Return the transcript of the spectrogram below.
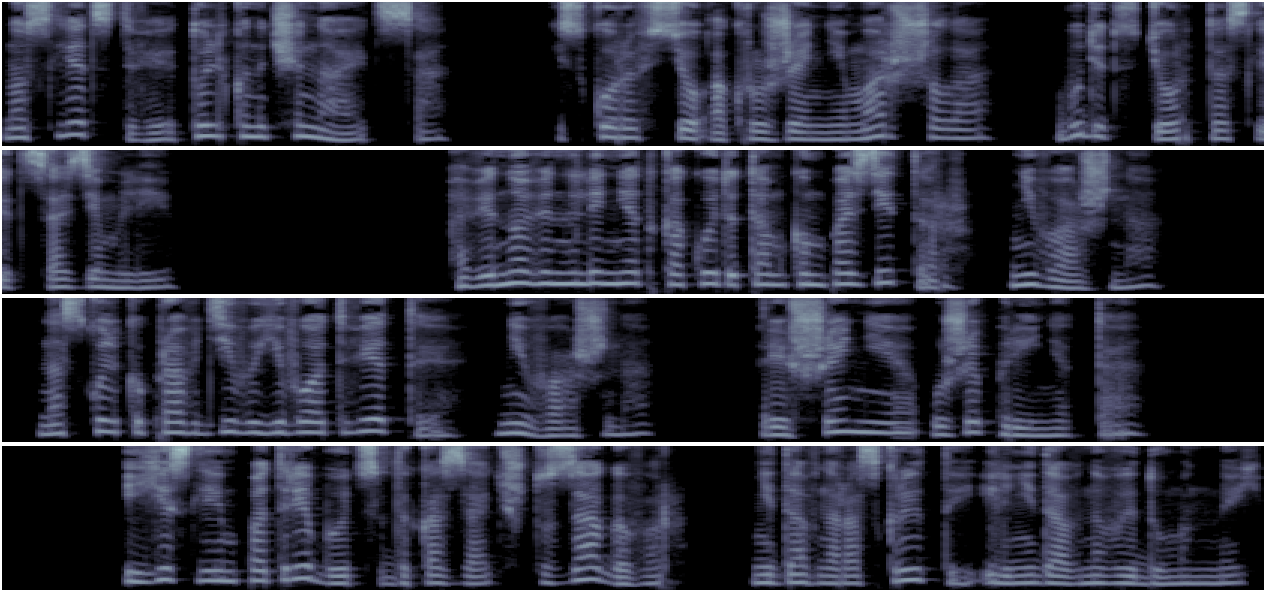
Но следствие только начинается, и скоро все окружение маршала будет стерто с лица земли. А виновен или нет какой-то там композитор, неважно. Насколько правдивы его ответы, неважно. Решение уже принято. И если им потребуется доказать, что заговор, недавно раскрытый или недавно выдуманный,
